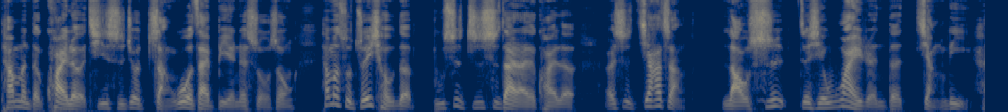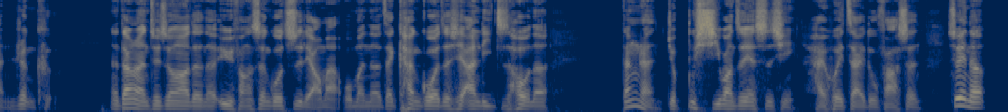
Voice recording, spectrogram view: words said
他们的快乐其实就掌握在别人的手中。他们所追求的不是知识带来的快乐，而是家长、老师这些外人的奖励和认可。那当然，最重要的呢，预防胜过治疗嘛。我们呢，在看过这些案例之后呢，当然就不希望这件事情还会再度发生。所以呢，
